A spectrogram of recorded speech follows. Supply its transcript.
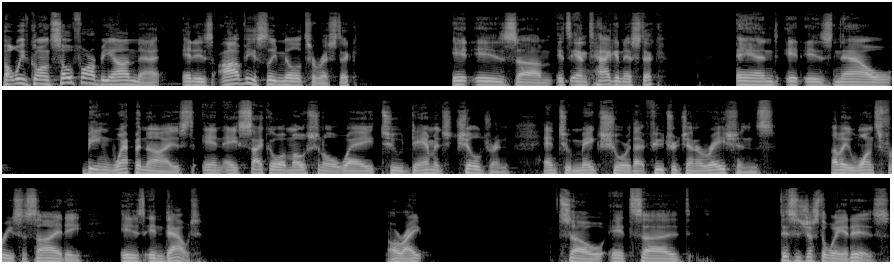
But we've gone so far beyond that. It is obviously militaristic. It is um, it's antagonistic. And it is now being weaponized in a psycho emotional way to damage children and to make sure that future generations of a once free society is in doubt. All right. So it's uh this is just the way it is.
